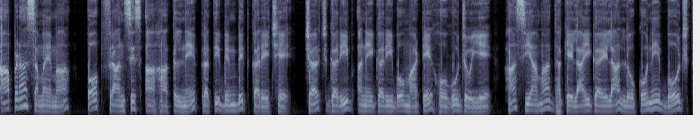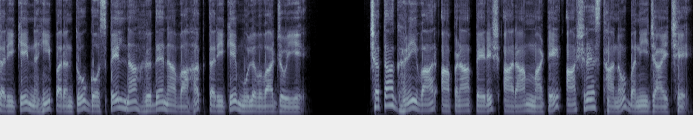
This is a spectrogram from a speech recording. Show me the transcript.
આપણા સમયમાં, પોપ ફ્રાન્સિસ આ હાકલને પ્રતિબિંબિત કરે છે. ચર્ચ ગરીબ અને ગરીબો માટે હોવું જોઈએ. હાંસિયામાં ધકેલાઈ ગયેલા લોકોને બોજ તરીકે નહીં, પરંતુ ગોસ્પેલના હૃદયના વાહક તરીકે મૂલવવા જોઈએ. છતાં ઘણીવાર આપણા પેરિશ આરામ માટે આશ્રયસ્થાનો બની જાય છે.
